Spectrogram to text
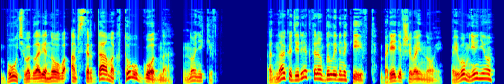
Будь во главе Нового Амстердама кто угодно, но не Кифт. Однако директором был именно Кифт, бредивший войной. По его мнению,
